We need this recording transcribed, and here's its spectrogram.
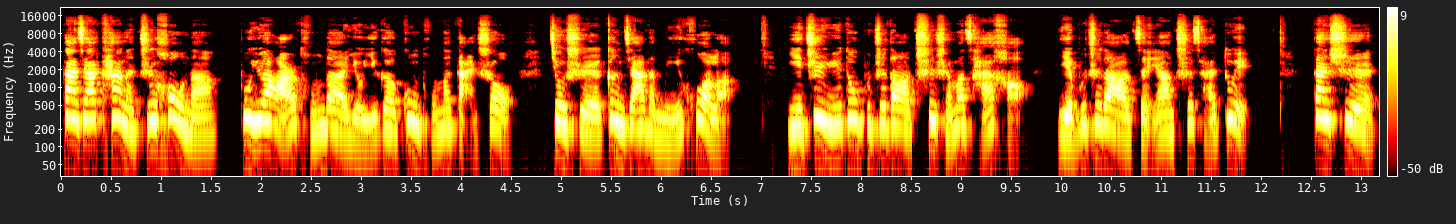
大家看了之后呢，不约而同的有一个共同的感受，就是更加的迷惑了，以至于都不知道吃什么才好。也不知道怎样吃才对，但是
